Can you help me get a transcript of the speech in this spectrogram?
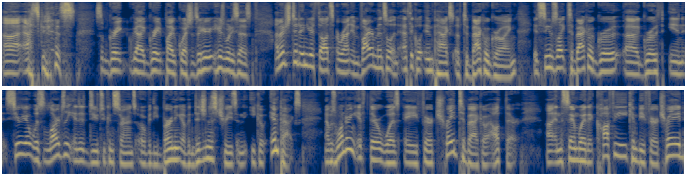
uh, asking us some great, uh, great pipe questions. So here, here's what he says: I'm interested in your thoughts around environmental and ethical impacts of tobacco growing. It seems like tobacco grow, uh, growth in Syria was largely ended due to concerns over the burning of indigenous trees and the eco impacts. And I was wondering if there was a fair trade tobacco out there. Uh, in the same way that coffee can be fair trade,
